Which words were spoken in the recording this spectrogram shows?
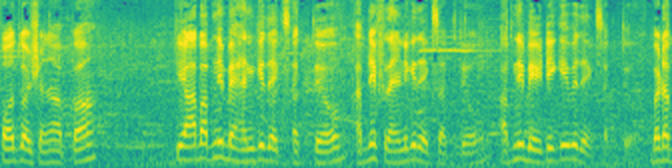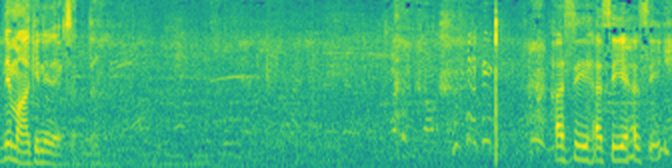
फोर्थ क्वेश्चन है आपका कि आप अपनी बहन की देख सकते हो अपनी फ्रेंड की देख सकते हो अपनी बेटी की भी देख सकते हो बट अपनी माँ की नहीं देख सकते। हँसी हँसी हँसी।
